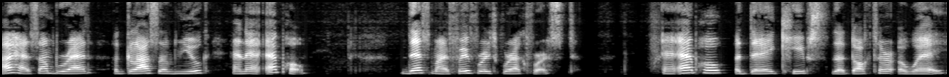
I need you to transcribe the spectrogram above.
I had some bread, a glass of milk, and an apple. That's my favorite breakfast. An apple a day keeps the doctor away.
